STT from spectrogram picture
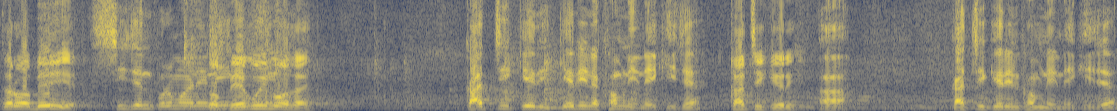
કરવા બેહીએ. સિઝન તો પ્રમાણે ભેગું ન થાય. કાચી કેરી કેરીને ખમણી નાખી છે. કાચી કેરી. હા. કાચી કેરીને ખમણી નાખી છે.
